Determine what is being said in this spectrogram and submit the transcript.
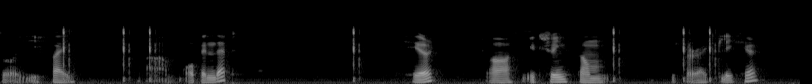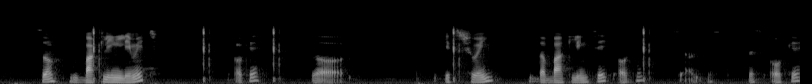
So if I um, open that here uh, it's showing some if I right click here so buckling limit okay? So it's showing the buckling check okay? So I'll just press ok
